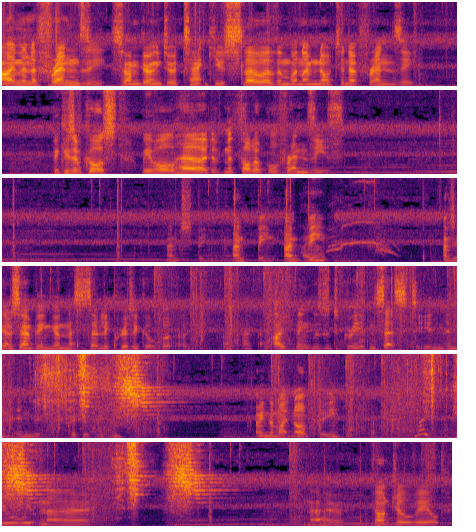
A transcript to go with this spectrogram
I'm in a frenzy, so I'm going to attack you slower than when I'm not in a frenzy. Because, of course, we've all heard of methodical frenzies. I'm just being... I'm being... I'm being... I was going to say I'm being unnecessarily critical, but uh, I, I, I think there's a degree of necessity in, in, in this criticism. I mean, there might not be, but... Can I dual wield? No. No. Can't dual wield.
